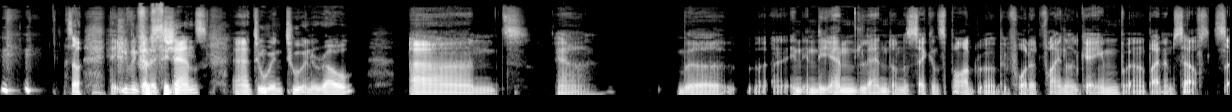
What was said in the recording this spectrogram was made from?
so they even For got a City. chance uh, to win two in a row, and yeah, will uh, in in the end land on the second spot uh, before that final game uh, by themselves. So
